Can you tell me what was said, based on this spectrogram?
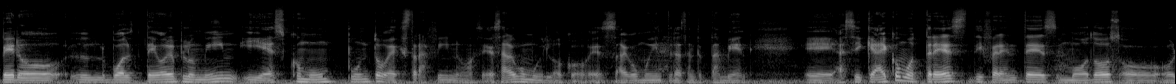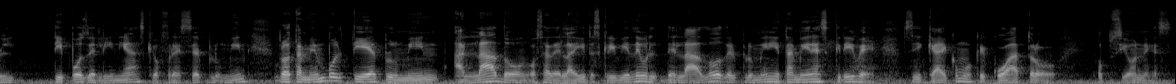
Pero volteo el plumín y es como un punto extra fino. Es algo muy loco. Es algo muy interesante también. Eh, así que hay como tres diferentes modos o, tipos de líneas que ofrece el plumín. Pero también volteé el plumín al lado, o sea, de ladito. Escribí de, lado del plumín y también escribe. Así que hay como que cuatro opciones.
